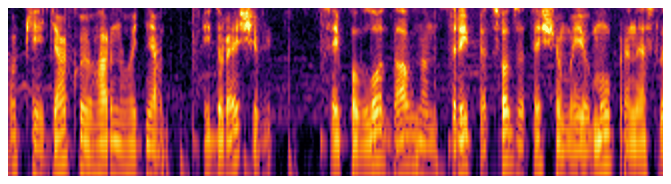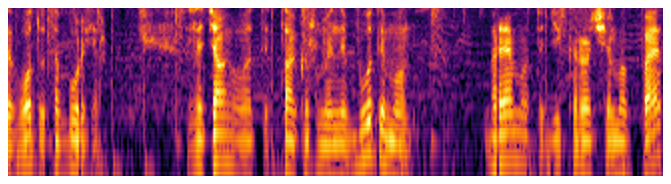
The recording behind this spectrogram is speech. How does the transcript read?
Окей, дякую, гарного дня. І до речі, цей Павло дав нам 3500 за те, що ми йому принесли воду та бургер. Затягувати також ми не будемо. Беремо тоді, коротше, мопед.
